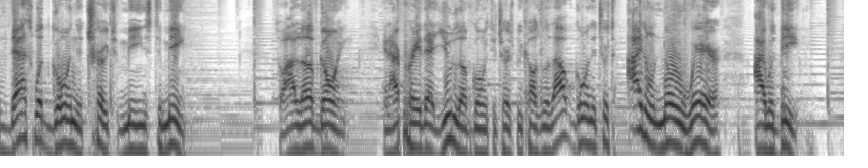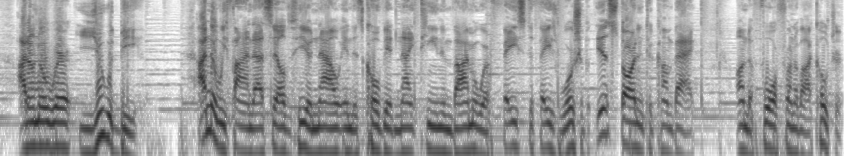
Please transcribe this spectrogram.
That's what going to church means to me. So I love going. And I pray that you love going to church because without going to church, I don't know where I would be. I don't know where you would be. I know we find ourselves here now in this COVID 19 environment where face to face worship is starting to come back on the forefront of our culture.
